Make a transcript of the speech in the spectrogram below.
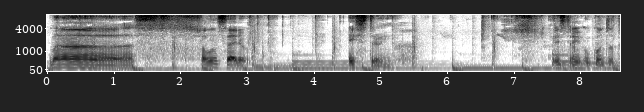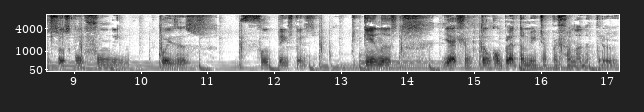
Mas. Falando sério, é estranho. É estranho o quanto as pessoas confundem coisas fúteis, coisas pequenas e acham que estão completamente apaixonadas por alguém.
